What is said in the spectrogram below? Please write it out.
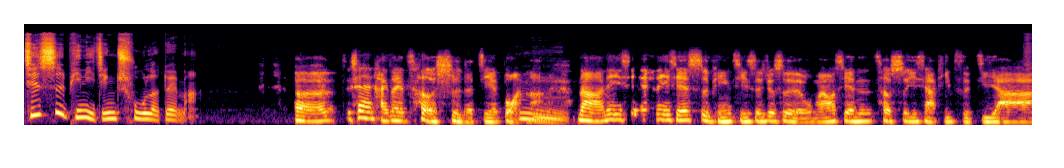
其实视频已经出了，对吗？呃，现在还在测试的阶段嘛。嗯、那那些那一些视频，其实就是我们要先测试一下提词机啊，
